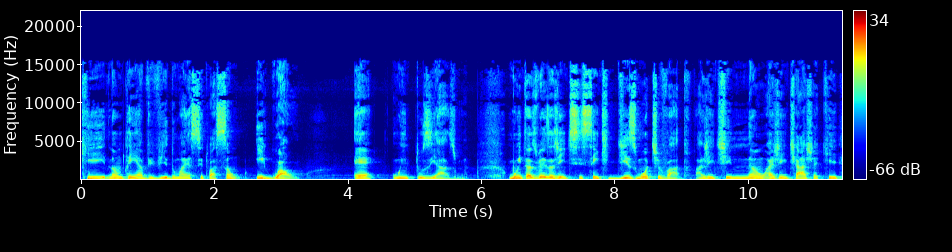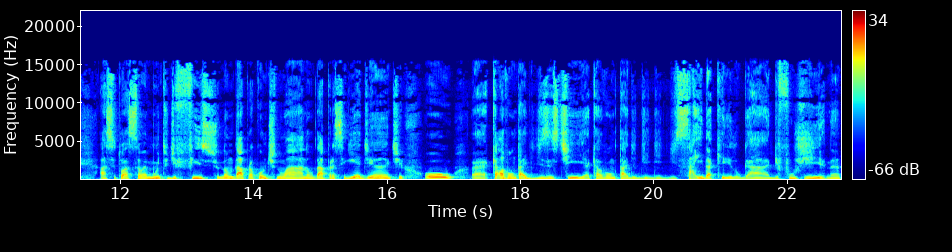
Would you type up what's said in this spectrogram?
que não tenha vivido uma situação igual, é o entusiasmo. Muitas vezes a gente se sente desmotivado. A gente não, a gente acha que a situação é muito difícil, não dá para continuar, não dá para seguir adiante, ou é, aquela vontade de desistir, aquela vontade de, de, de sair daquele lugar, de fugir, né?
